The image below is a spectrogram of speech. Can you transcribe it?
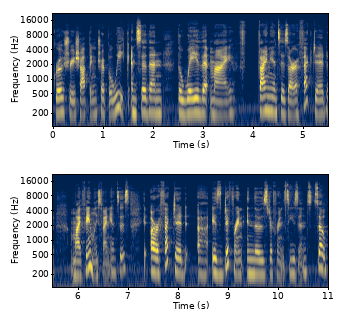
grocery shopping trip a week. And so then the way that my finances are affected, my family's finances are affected, uh, is different in those different seasons. So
